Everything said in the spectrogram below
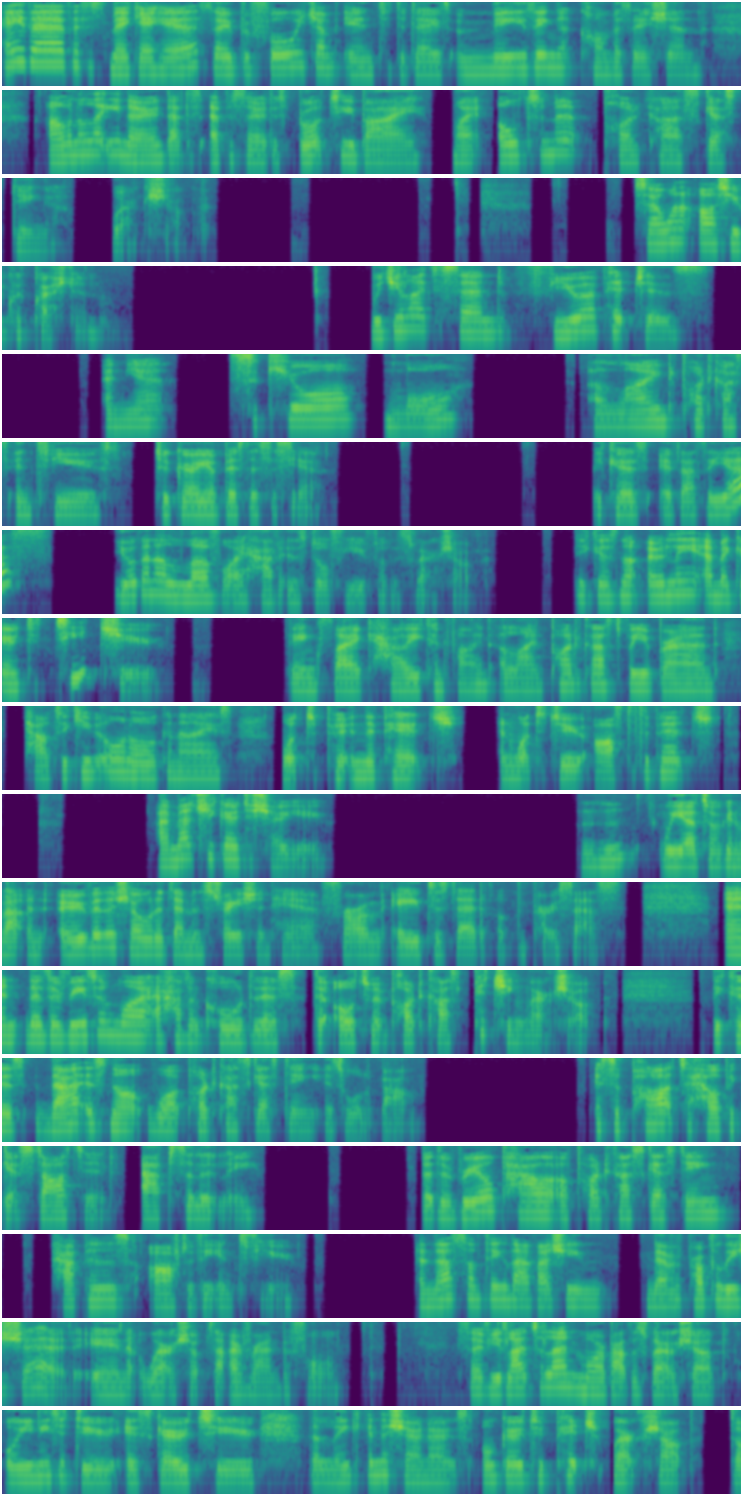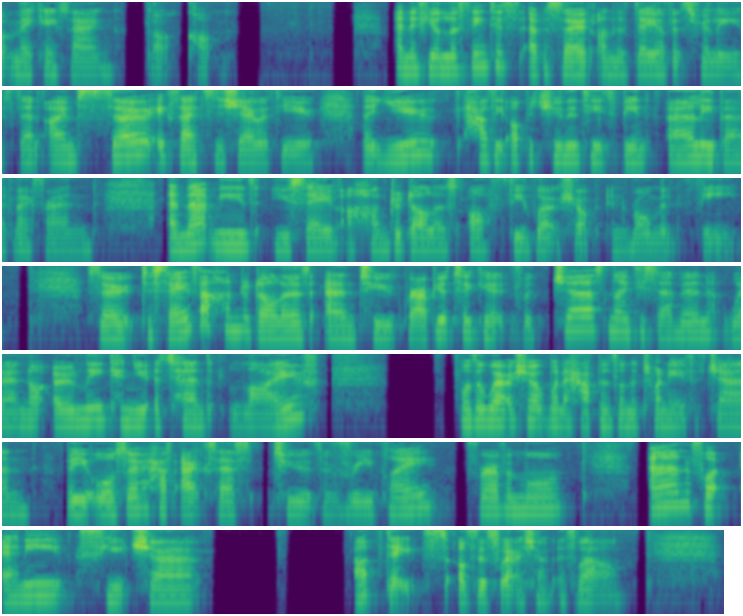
Hey there, this is Maikee here. So before we jump into today's amazing conversation, I want to let you know that this episode is brought to you by my ultimate podcast guesting workshop. So I want to ask you a quick question. Would you like to send fewer pitches and yet secure more aligned podcast interviews to grow your business this year? Because if that's a yes, you're going to love what I have in store for you for this workshop. Because not only am I going to teach you things like how you can find a aligned podcast for your brand, how to keep it all organized, what to put in the pitch, and what to do after the pitch, I'm actually going to show you. Mm-hmm. We are talking about an over the shoulder demonstration here from A to Z of the process. And there's a reason why I haven't called this the ultimate podcast pitching workshop because that is not what podcast guesting is all about. It's a part to help it get started, absolutely. But the real power of podcast guesting happens after the interview. And that's something that I've actually never properly shared in workshops that I've ran before. So if you'd like to learn more about this workshop, all you need to do is go to the link in the show notes or go to pitchworkshop.maikeetsang.com. And if you're listening to this episode on the day of its release, then I'm so excited to share with you that you have the opportunity to be an early bird, my friend. And that means you save $100 off the workshop enrollment fee. So to save that $100 and to grab your ticket for just 97, where not only can you attend live, for the workshop when it happens on the 28th of Jan, but you also have access to the replay forevermore and for any future updates of this workshop as well.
